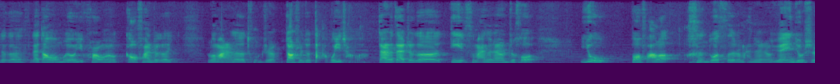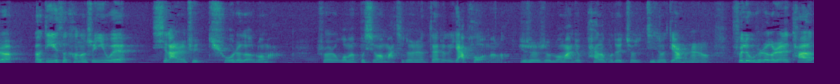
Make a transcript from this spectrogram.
那个来当我盟友，一块儿我们搞翻这个罗马人的统治。当时就打过一场了，但是在这个第一次马其顿战争之后，又爆发了很多次的这马其顿战争。原因就是，呃，第一次可能是因为希腊人去求这个罗马，说我们不希望马其顿人在这个压迫我们了，于是是罗马就派了部队，就进行了第二场战争。腓力五世这个人，他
